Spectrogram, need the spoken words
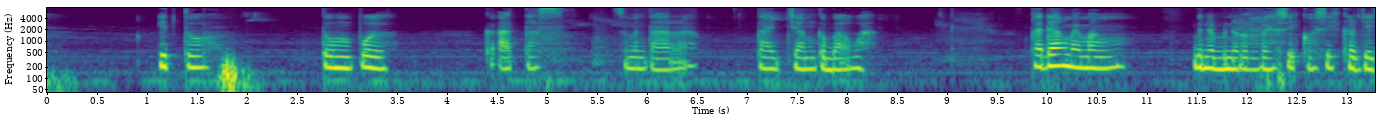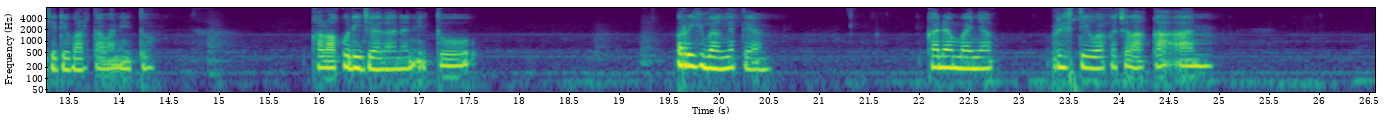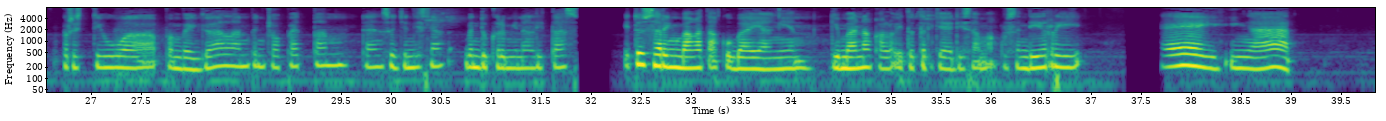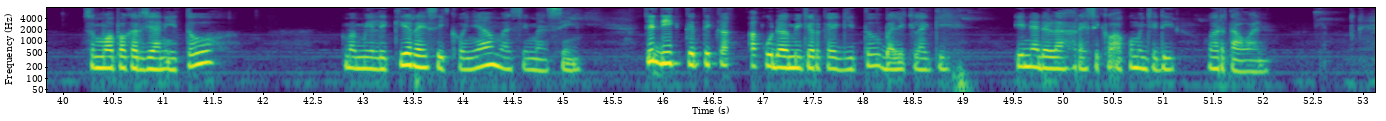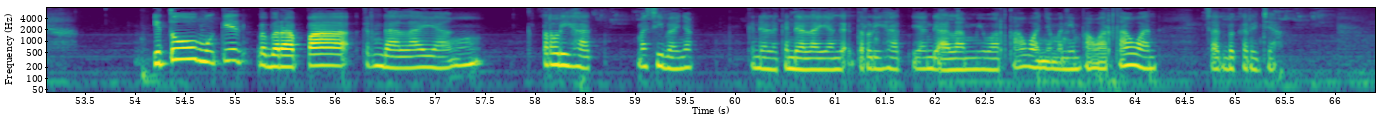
itu tumpul ke atas sementara tajam ke bawah. Kadang memang bener-bener resiko sih kerja jadi wartawan itu kalau aku di jalanan itu perih banget ya kadang banyak peristiwa kecelakaan peristiwa pembegalan, pencopetan, dan sejenisnya bentuk kriminalitas. Itu sering banget aku bayangin, gimana kalau itu terjadi sama aku sendiri. Hei, ingat, semua pekerjaan itu memiliki resikonya masing-masing. Jadi ketika aku udah mikir kayak gitu, balik lagi. Ini adalah resiko aku menjadi wartawan. Itu mungkin beberapa kendala yang terlihat. Masih banyak kendala-kendala yang gak terlihat yang dialami wartawan, yang menimpa wartawan saat bekerja.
